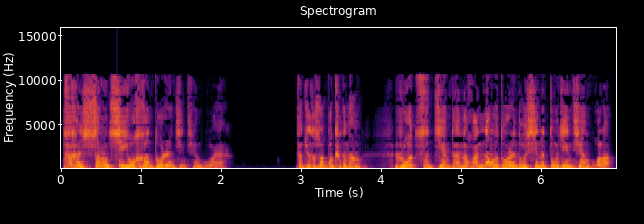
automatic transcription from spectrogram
他很生气，有很多人进天国哎，他觉得说不可能，如此简单的话，那么多人都信了，都进天国了，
